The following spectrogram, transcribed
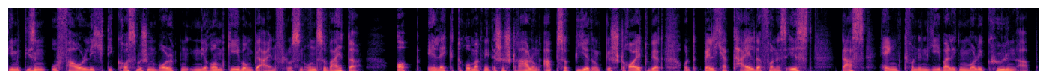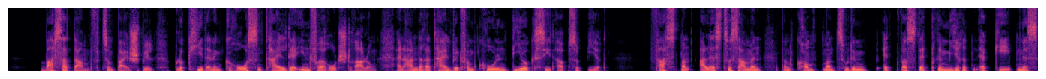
die mit diesem UV-Licht die kosmischen Wolken in ihrer Umgebung beeinflussen und so weiter ob elektromagnetische Strahlung absorbiert und gestreut wird und welcher Teil davon es ist, das hängt von den jeweiligen Molekülen ab. Wasserdampf zum Beispiel blockiert einen großen Teil der Infrarotstrahlung, ein anderer Teil wird vom Kohlendioxid absorbiert. Fasst man alles zusammen, dann kommt man zu dem etwas deprimierenden Ergebnis,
